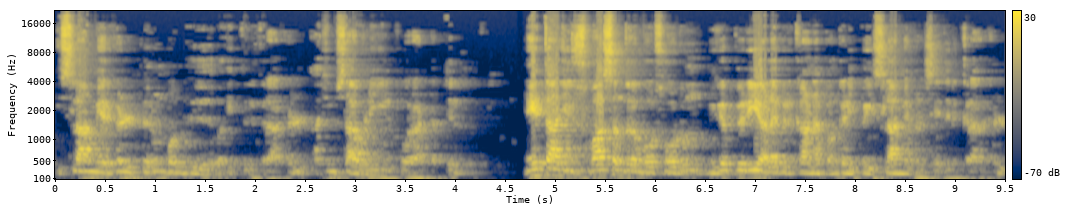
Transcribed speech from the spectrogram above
இஸ்லாமியர்கள் பெரும் பங்கு வகித்திருக்கிறார்கள். அஹிம்சா வழியில் போராட்டத்தில் நேதாஜி சுபாஷ் சந்திர போஸோடும் மிகப்பெரிய அளவிற்கான பங்களிப்பை இஸ்லாமியர்கள் செய்திருக்கிறார்கள்.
